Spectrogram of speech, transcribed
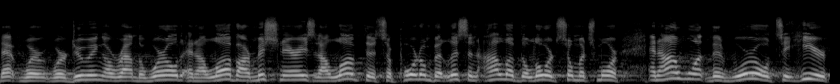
that we're, we're doing around the world. And I love our missionaries and I love to support them. But listen, I love the Lord so much more. And I want the world to hear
